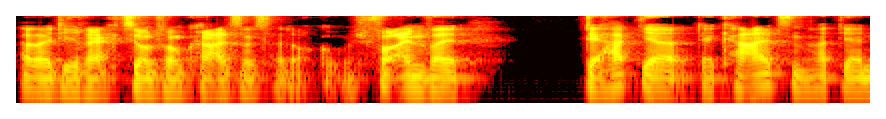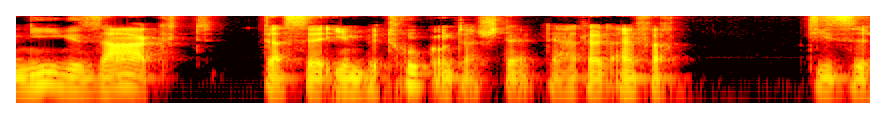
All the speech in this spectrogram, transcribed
aber die Reaktion vom Carlsen ist halt auch komisch. Vor allem, weil der hat ja, der Carlsen hat ja nie gesagt, dass er ihm Betrug unterstellt. Der hat halt einfach diese,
